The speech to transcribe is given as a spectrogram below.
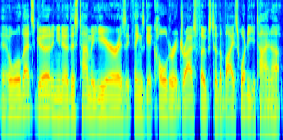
Yeah, well, that's good. And you know, this time of year, as things get colder, it drives folks to the vice. What are you tying up?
